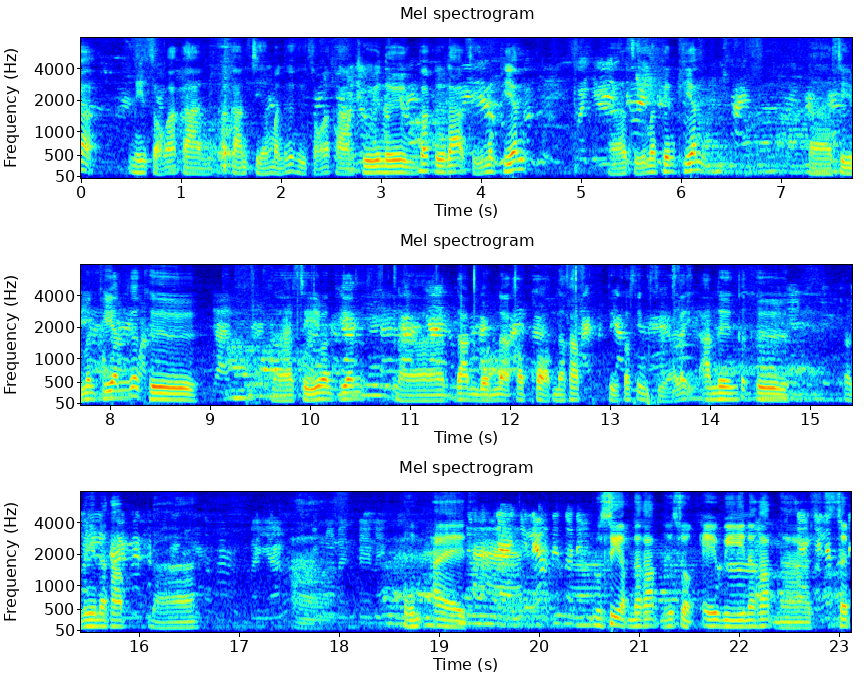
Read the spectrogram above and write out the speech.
ก็มี 2 อาการอาการเสียงมันก็คือ 2 อาการคือหนึ่งก็คือละสีมันเพี้ยนอ่าสีมันเพี้ยนเพี้ยนๆอ่าสีมันเพี้ยนก็คือ นะสีมันเพี้ยนนะด้านบนนะขอบขอบๆนะครับ สีก็สิ้นเสียและอีกอันหนึงก็คือตัวนี้นะครับนะอ่า ปุ่มไอรูเสียบนะครับหรือส่วน AV นะครับนะเสร็จ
